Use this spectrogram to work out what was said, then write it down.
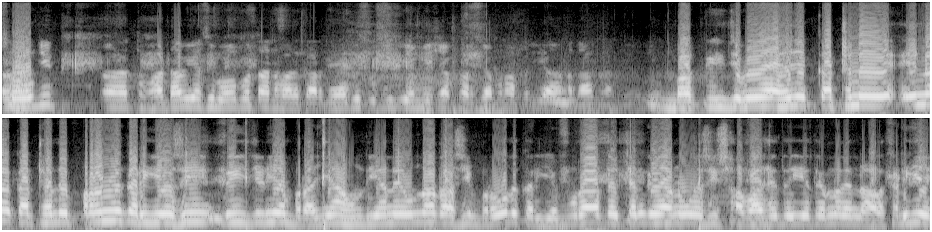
ਸੋ ਜੀ ਅ, ਤੁਹਾਡਾ ਵੀ ਅਸੀਂ ਬਹੁਤ ਬਹੁਤ ਧੰਨਵਾਦ ਕਰਦੇ ਹਾਂ ਜੀ ਤੁਸੀਂ ਵੀ ਹਮੇਸ਼ਾ ਫਰਜ਼ ਆਪਣਾ ਵਧੀਆ ਅਦਾ ਕਰਦੇ ਹੋ। ਬਾਕੀ ਜਿਵੇਂ ਇਹੋ ਜਿਹੇ ਇਕੱਠ ਨੇ ਇਹਨਾਂ ਇਕੱਠਾਂ ਦੇ ਪ੍ਰਣ ਕਰੀਏ ਅਸੀਂ ਵੀ ਜਿਹੜੀਆਂ ਬੁਰਾਈਆਂ ਹੁੰਦੀਆਂ ਨੇ ਉਹਨਾਂ ਦਾ ਅਸੀਂ ਵਿਰੋਧ ਕਰੀਏ। ਬੁਰਾ ਤੇ ਚੰਗਿਆਂ ਨੂੰ ਅਸੀਂ ਸ਼ਾਬਾਸ਼ ਦਈਏ ਤੇ ਉਹਨਾਂ ਦੇ ਨਾਲ ਖੜੀਏ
